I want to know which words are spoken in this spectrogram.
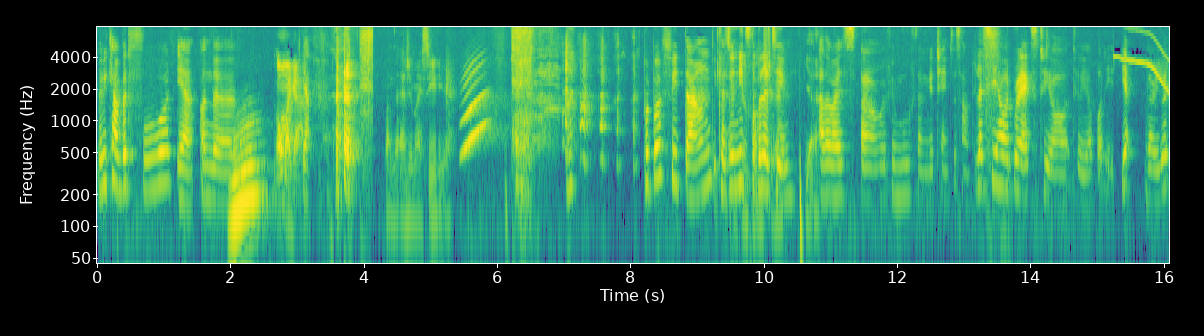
Maybe come a bit forward. Yeah, on the. Oh my god. Yeah. on the edge of my seat here. Put both feet down because you need stability. posture. Yeah. Otherwise, um, if you move, then you change the sound. Let's see how it reacts to your to your body. Yep, very good.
